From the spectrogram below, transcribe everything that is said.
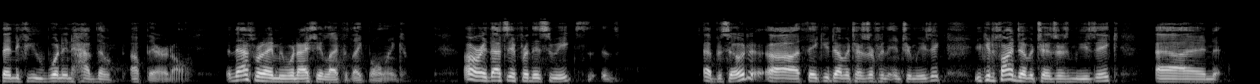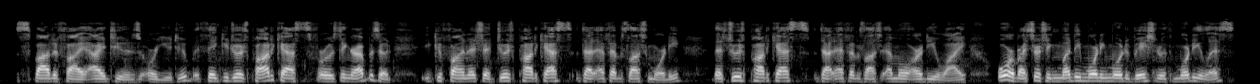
than if you wouldn't have them up there at all. And that's what I mean when I say life is like bowling. All right, that's it for this week's episode. Uh, thank you, David Chesler, for the intro music. You can find David Chesler's music on Spotify, iTunes, or YouTube. Thank you, Jewish Podcasts, for hosting our episode. You can find us at jewishpodcasts.fm slash Mordy. That's jewishpodcasts.fm slash M-O-R-D-Y. Or by searching Monday Morning Motivation with Mordy Loiss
